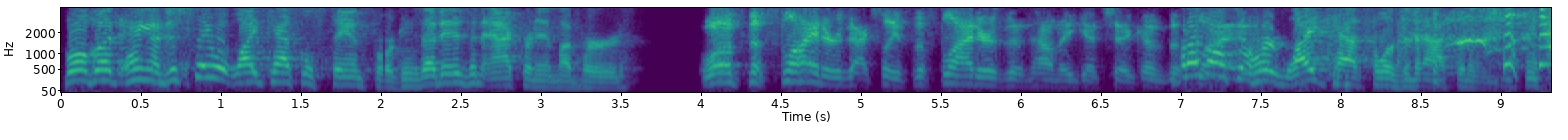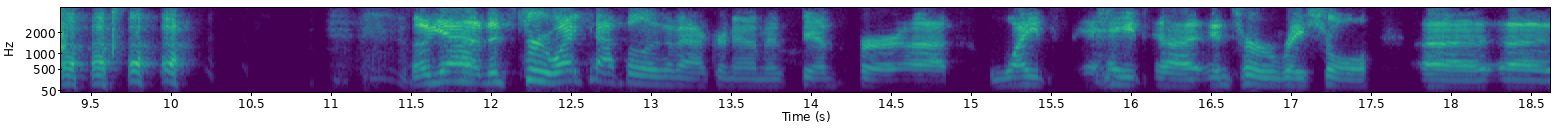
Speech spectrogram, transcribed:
Well, but hang on, just say what White Castle stands for, because that is an acronym I've heard. Well, it's the sliders actually. It's the sliders that's how they get you because the. But I've also heard White Castle is an acronym. Oh yeah, that's true. White Castle is an acronym. It stands for uh, Whites Hate uh, Interracial uh, uh,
